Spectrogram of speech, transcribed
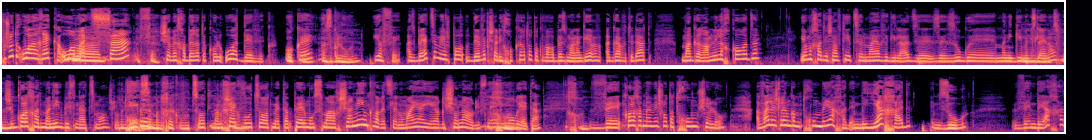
פשוט הוא הרקע, הוא הוא ה- המצע יפה. שמחבר את הכל, הוא הדבק, אוקיי, אוקיי? אז גלואון. יפה. אז בעצם יש פה דבק שאני חוקרת אותו כבר הרבה זמן. אגב, אגב את יודעת מה גרם לי לחקור את זה? יום אחד ישבתי אצל מאיה וגלעד, זה, זה זוג אה, מנהיגים מנהיגים אצלנו, אצלנו. שכל אחד מנהיג בפני עצמו, יש לו מנהיג תחום, זה מנחה קבוצות. מנחה למשל. קבוצות, מטפל מוסמך, שנים כבר אצלנו, מאיה היא הראשונה, עוד לפני נכון. לימור היא הייתה. נכון. וכל אחד מהם יש לו את התחום שלו, אבל יש להם גם תחום ביחד. הם ביחד, הם זוג, והם ביחד,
